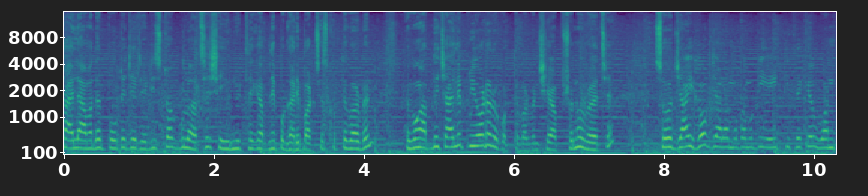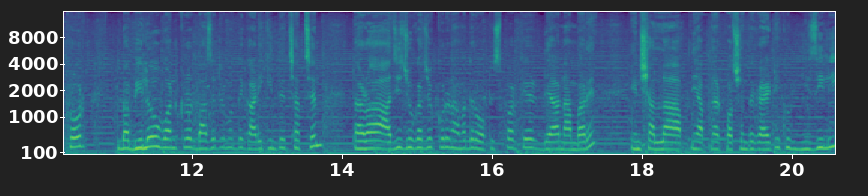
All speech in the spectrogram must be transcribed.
চাইলে আমাদের পোর্টে যে রেডি স্টকগুলো আছে, সেই ইউনিট থেকে আপনি গাড়ি পারচেস করতে পারবেন এবং আপনি চাইলে প্রি অর্ডারও করতে পারবেন সেই অপশনও রয়েছে। সো যাই হোক, যারা মোটামুটি এইটটি থেকে ওয়ান ক্রোর বা বিলো ওয়ান ক্রোর বাজেটের মধ্যে গাড়ি কিনতে চাচ্ছেন, তারা আজই যোগাযোগ করুন আমাদের অফিস পার্কের দেওয়া নাম্বারে ইনশাল্লাহ আপনি আপনার পছন্দের গাড়িটি খুব ইজিলি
